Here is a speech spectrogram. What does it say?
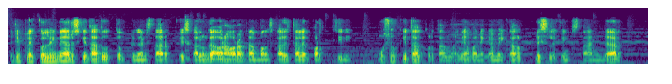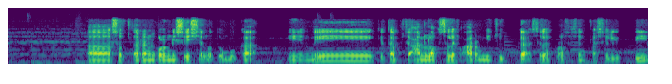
jadi black hole ini harus kita tutup dengan starbase. Kalau enggak orang-orang gampang sekali teleport ke sini. Musuh kita terutama. Ini apa nih? Chemical bliss living standard uh, subterranean colonization untuk buka ini. Kita bisa unlock slave army juga slave processing facility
